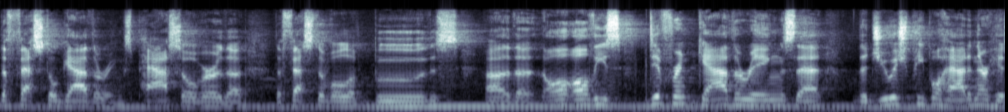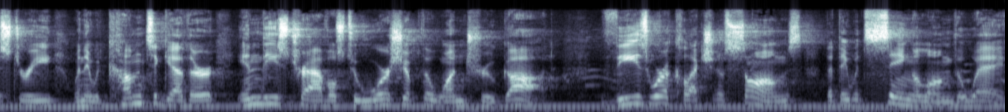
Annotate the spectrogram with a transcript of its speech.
the festal gatherings Passover, the, the festival of booths, uh, the, all, all these different gatherings that the Jewish people had in their history when they would come together in these travels to worship the one true God. These were a collection of songs that they would sing along the way.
